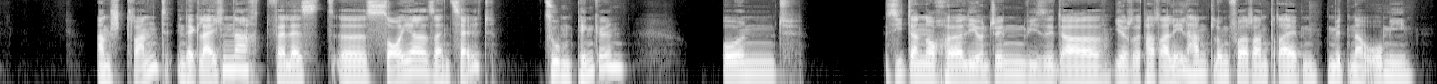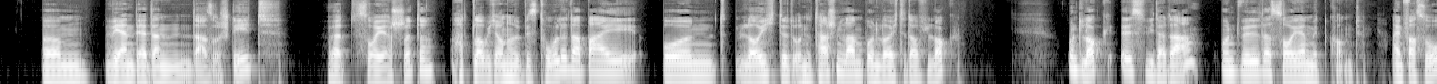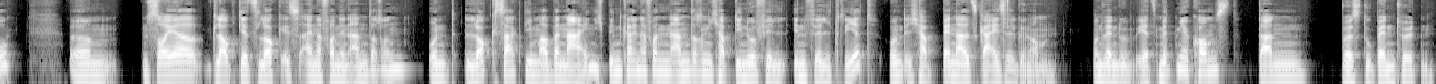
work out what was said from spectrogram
Am Strand in der gleichen Nacht verlässt äh, Sawyer sein Zelt zum Pinkeln und sieht dann noch Hurley und Jin, wie sie da ihre Parallelhandlung vorantreiben mit Naomi ähm, während er dann da so steht, hört Sawyer Schritte, hat glaube ich auch noch eine Pistole dabei und leuchtet und eine Taschenlampe und leuchtet auf Locke. Und Locke ist wieder da und will, dass Sawyer mitkommt. Einfach so. Ähm, Sawyer glaubt jetzt, Locke ist einer von den anderen und Locke sagt ihm aber nein, ich bin keiner von den anderen, ich habe die nur infiltriert und ich habe Ben als Geisel genommen. Und wenn du jetzt mit mir kommst, dann wirst du Ben töten.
